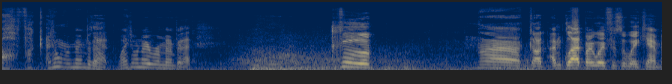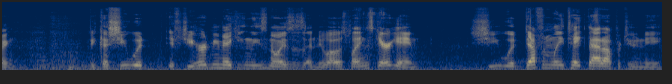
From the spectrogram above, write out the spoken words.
Oh, fuck, I don't remember that. Why don't I remember that? Ah, God, I'm glad my wife is away camping. Because she would, if she heard me making these noises and knew I was playing a scary game, she would definitely take that opportunity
